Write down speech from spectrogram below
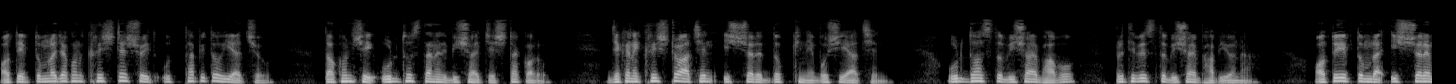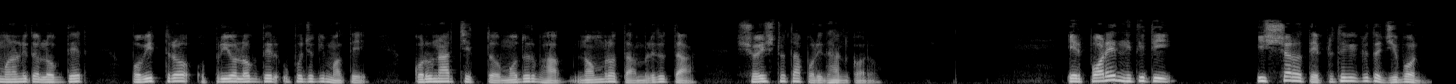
অতএব তোমরা যখন খ্রিস্টের সহিত উত্থাপিত হইয়াছ, তখন সেই ঊর্ধ্বস্থানের বিষয় চেষ্টা করো। যেখানে খ্রিস্ট আছেন, ঈশ্বরের দক্ষিণে বসিয়া আছেন। ঊর্ধ্বস্থ বিষয় ভাবো, পৃথিবীস্থ বিষয় ভাবিও না। অতএব তোমরা ঈশ্বরে মনোনীত লোকদের, পবিত্র ও প্রিয় লোকদের উপযোগী মতে করুণার চিত্ত, মধুর ভাব, নম্রতা, মৃদুতা, সহিষ্ণুতা পরিধান করো। এর পরের নীতিটি, ঈশ্বর হতে পৃথকীকৃত জীবন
